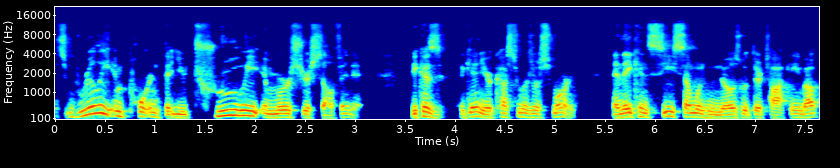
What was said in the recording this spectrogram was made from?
it's really important that you truly immerse yourself in it. Because again, your customers are smart and they can see someone who knows what they're talking about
